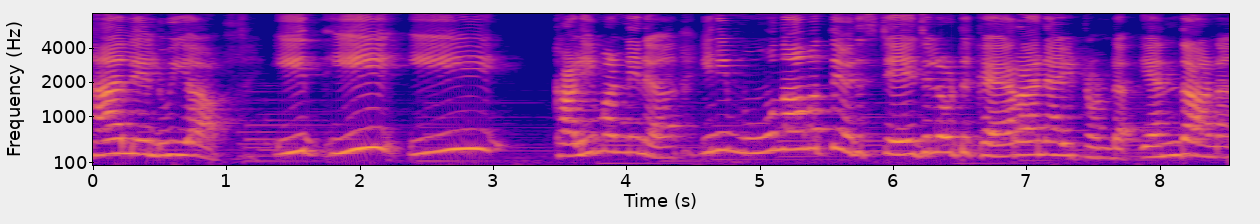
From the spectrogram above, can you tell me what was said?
ഹാലേ ലുയ ഈ ഈ കളിമണ്ണിന് ഇനി മൂന്നാമത്തെ ഒരു സ്റ്റേജിലോട്ട് കയറാനായിട്ടുണ്ട് എന്താണ്?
